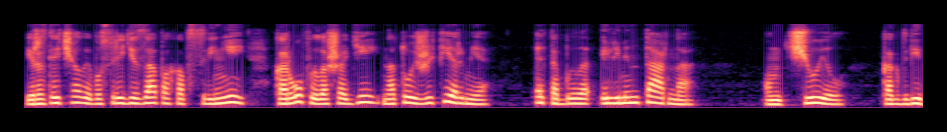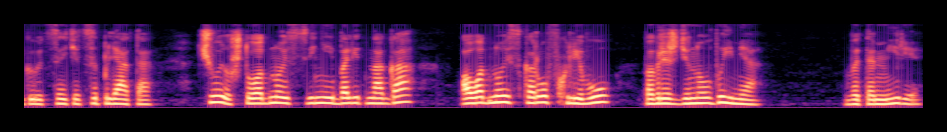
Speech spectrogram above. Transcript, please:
и различал его среди запахов свиней, коров и лошадей на той же ферме. Это было элементарно. Он чуял, как двигаются эти цыплята, чуял, что у одной из свиней болит нога, а у одной из коров в хлеву повреждено вымя. В этом мире,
